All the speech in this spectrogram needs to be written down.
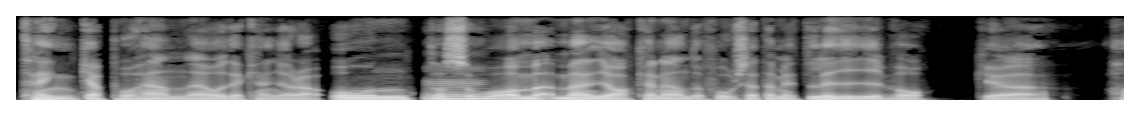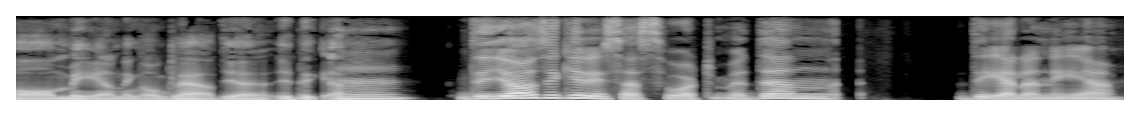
tänka på henne och det kan göra ont och så, mm. men jag kan ändå fortsätta mitt liv och uh, ha mening och glädje i det. Mm. Det jag tycker är så svårt med den delen är...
